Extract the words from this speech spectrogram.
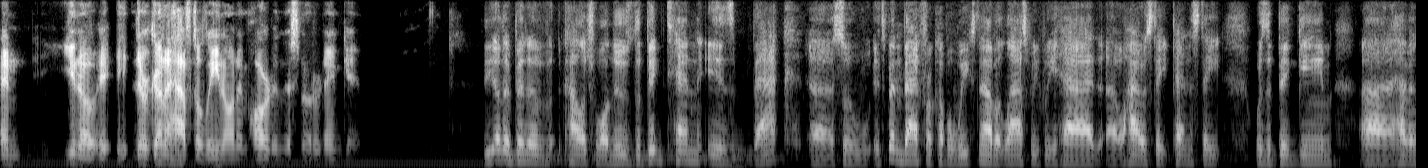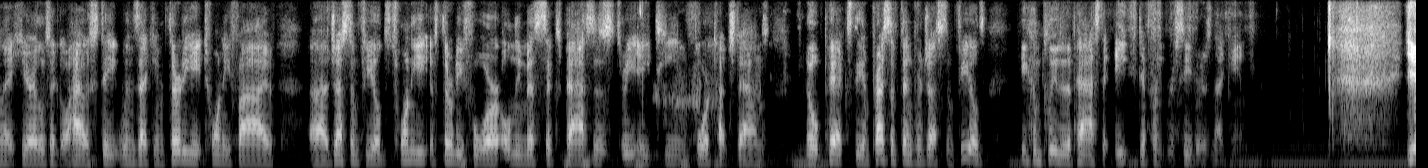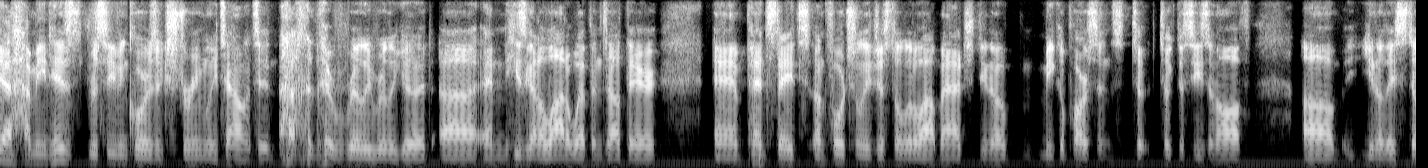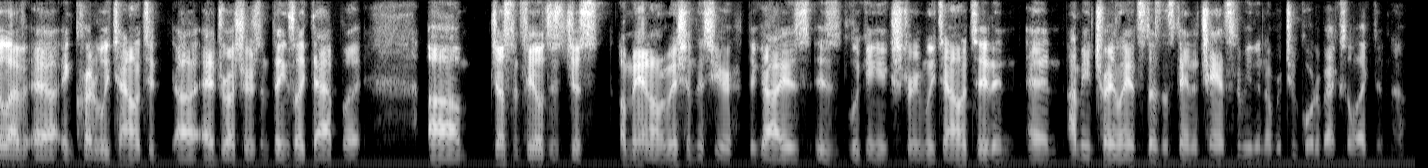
And, you know, it, it, they're going to have to lean on him hard in this Notre Dame game. The other bit of college football news: the Big Ten is back. Uh, so it's been back for a couple weeks now, but last week we had uh, Ohio State. Penn State was a big game. Uh, having that here, it looks like Ohio State wins that game 38-25. Uh, Justin Fields 28 of 34, only missed six passes, 318, four touchdowns, no picks. The impressive thing for Justin Fields, he completed a pass to eight different receivers in that game. Yeah, I mean his receiving corps is extremely talented. They're really, really good, uh, and he's got a lot of weapons out there. And Penn State's unfortunately just a little outmatched. You know, Micah Parsons t- took the season off. Um, you know, they still have uh, incredibly talented uh, edge rushers and things like that, but um, Justin Fields is just a man on a mission this year. The guy is is looking extremely talented, and and I mean Trey Lance doesn't stand a chance to be the number two quarterback selected now.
